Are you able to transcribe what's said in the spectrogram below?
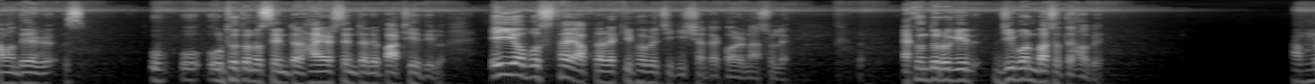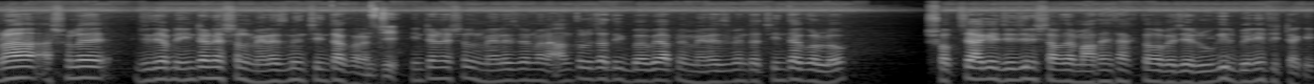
আমাদের ঊর্ধ্বতন সেন্টার হায়ার সেন্টারে পাঠিয়ে দিল। এই অবস্থায় আপনারা কীভাবে চিকিৎসাটা করেন আসলে? এখন তো রোগীর জীবন বাঁচাতে হবে। আমরা আসলে যদি আপনি ইন্টারন্যাশনাল ম্যানেজমেন্ট চিন্তা করেন ইন্টারন্যাশনাল ম্যানেজমেন্ট মানে আন্তর্জাতিকভাবে আপনি ম্যানেজমেন্টটা চিন্তা করলেও সবচেয়ে আগে যে জিনিসটা আমাদের মাথায় থাকতে হবে যে রুগীর বেনিফিটটা কি?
